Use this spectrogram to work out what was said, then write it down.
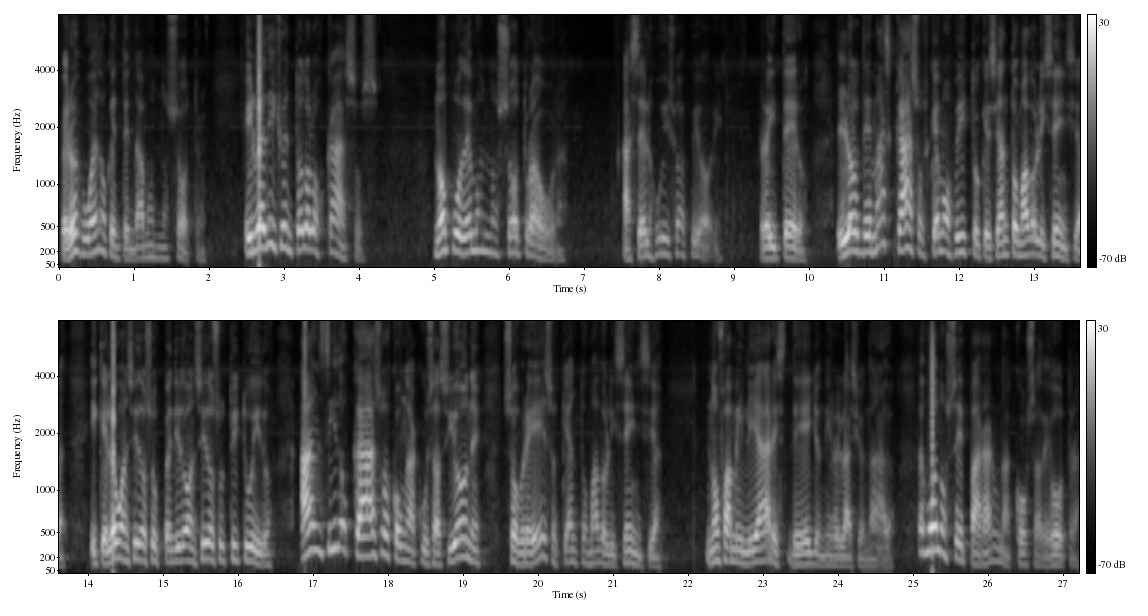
pero es bueno que entendamos nosotros. Y lo he dicho en todos los casos, no podemos nosotros ahora hacer juicio a priori. Reitero, los demás casos que hemos visto que se han tomado licencia y que luego han sido suspendidos, han sido sustituidos, han sido casos con acusaciones sobre esos que han tomado licencia, no familiares de ellos ni relacionados. Es bueno separar una cosa de otra.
